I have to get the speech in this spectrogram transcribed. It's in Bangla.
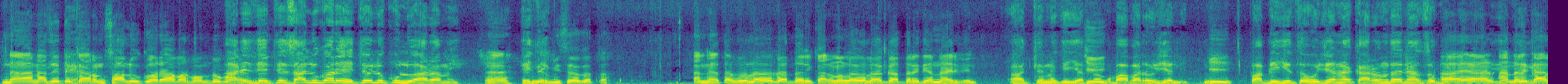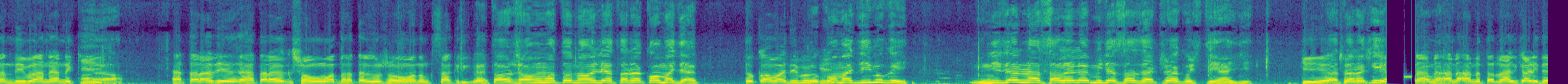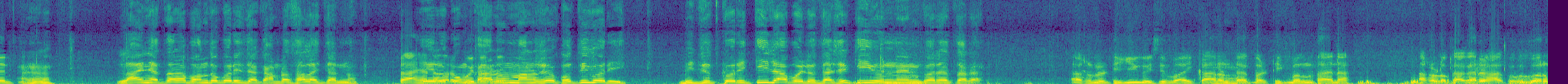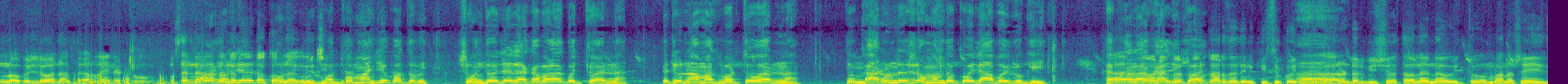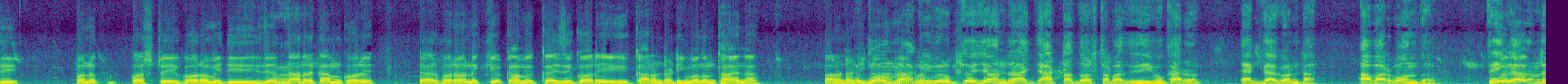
না না যেতে কারণ চালু করে আবার বন্ধ করে আরে যেতে চালু করে হেতে হইল কুলু হারামে। হ্যাঁ? এই যে- কথা। আর নেতা গুলো গাদ্দারি কারণ গাদ্দারি দিয়ে নাইরবেন। আচ্ছা নাকি? বাবার হইছে নি? কি? পাবলিকই তো হইছে না কারণ দেয় না সব আনারে কারণ দিবা না কি। হাতারা হাতারা সমমত হাতারা সমমত চাকরি করে। তাও সহমত নইলে তারা কমাই যাক তো কমাই দিব কি? কমাই দিব কি? নিজের না চালাইলে মিটার চার্জ একশো একুশ হাঁজি। কি তারা কি- রাইল দেন। লাইন এতারা বন্ধ করি যাক আমরা চালাই চান না। এরকম কারণ মানুষের ক্ষতি করি বিদ্যুৎ করি কি লাভ হইল? দেশের কি উন্নয়ন করে তারা? আসলে ঠিকই কইছে ভাই কারণটা একবার ঠিক মতন থাকে না। আসলে কাকারে হাকুকু গরম না হইল না আল্লাহ একটু কত মানুষের কত হইলে লেখাপড়া করতে পারে না একটু নামাজ পড়তেও পারে না। তো কারণের সম্বন্ধে কই লাভ হইব কি? সরকার যদি কিছু কইতো হ্যাঁ। কারণটার বিষয় তাহলে না হইতো মানুষ এই যে অনেক কষ্ট গরমে দি যে ধানের কাম করে এরপরে অনেক কি কামে কাজে করে এই কারণটা ঠিক মতন থাকে না কারণটা ঠিক মতন অন রাত আটটা দশটা বাজে দিব কারণ এক দেড় ঘণ্টা আবার বন্ধ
